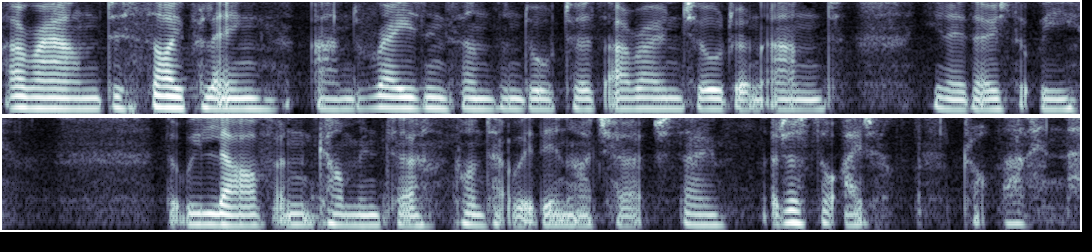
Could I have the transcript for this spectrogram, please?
around discipling and raising sons and daughters, our own children, and you know those that we that we love and come into contact with in our church. So I just thought I'd drop that in there.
